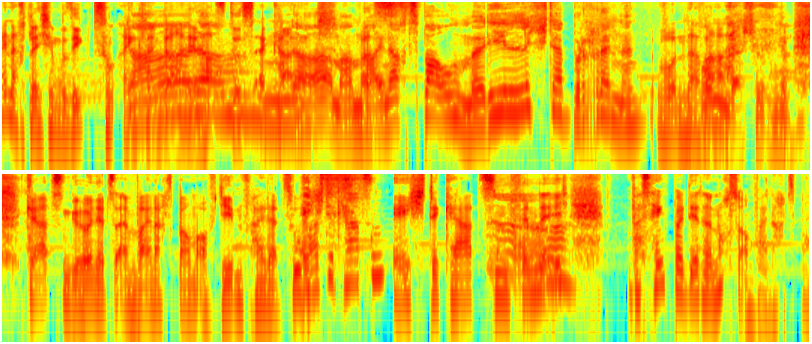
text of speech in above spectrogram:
Weihnachtliche Musik zum Einklang, Daniel. Hast du es erkannt? Ja, am Was- Weihnachtsbaum die Lichter brennen. Wunderbar. Wunderschön, ja. Kerzen gehören jetzt zu einem Weihnachtsbaum auf jeden Fall dazu. Echte Was- Kerzen? Echte Kerzen, finde ich. Was hängt bei dir denn noch so am Weihnachtsbaum?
